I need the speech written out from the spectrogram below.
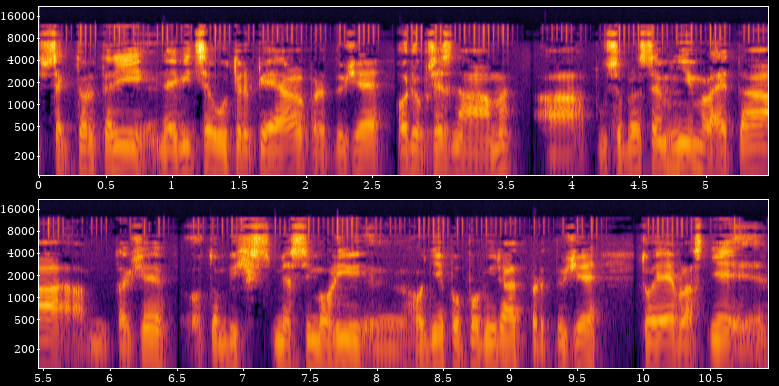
sektor, který nejvíce utrpěl, protože ho dobře znám a působil jsem v ním léta, takže o tom bych si mohli eh, hodně popovídat, protože to je vlastně eh,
